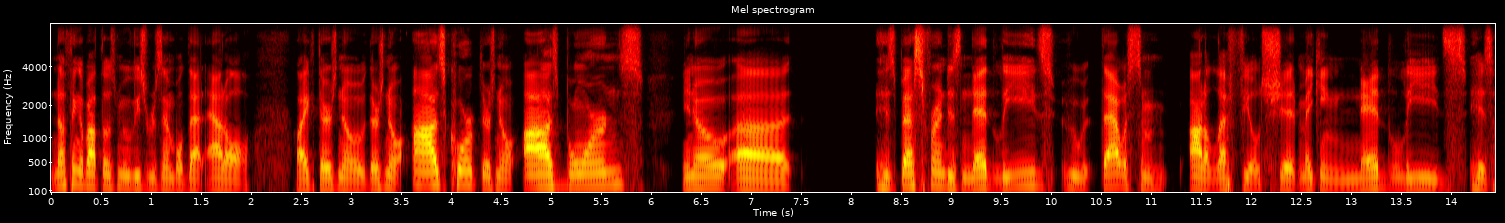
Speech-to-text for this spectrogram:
nothing about those movies resembled that at all. Like there's no there's no Oscorp, there's no Osborns. You know, uh, his best friend is Ned Leeds, who that was some out of left field shit, making Ned Leeds his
